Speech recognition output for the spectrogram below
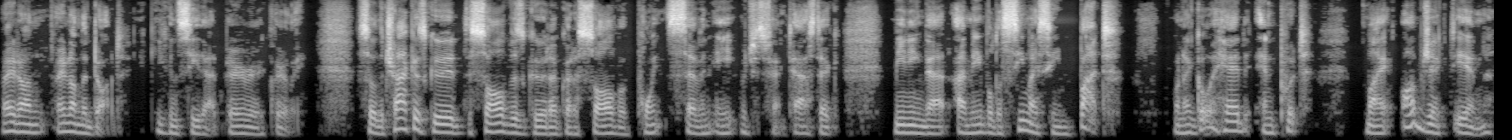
right on, right on the dot. You can see that very, very clearly. So the track is good. The solve is good. I've got a solve of 0.78, which is fantastic, meaning that I'm able to see my scene. But when I go ahead and put my object in,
